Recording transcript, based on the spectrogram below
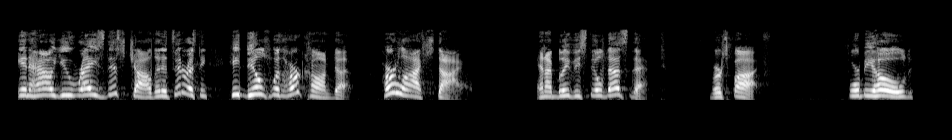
in how you raise this child. And it's interesting, he deals with her conduct, her lifestyle. And I believe he still does that. Verse 5 For behold,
